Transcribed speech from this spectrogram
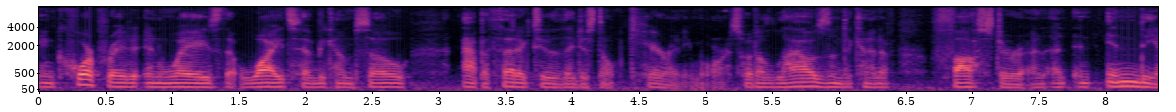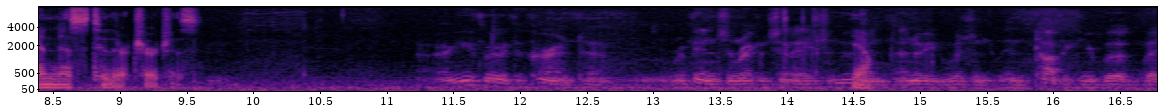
incorporate it in ways that whites have become so apathetic to that they just don't care anymore. So it allows them to kind of foster an, an, an Indianness to their churches. Are you familiar with the current uh, repentance and reconciliation movement? I know it wasn't in topic in your book, but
